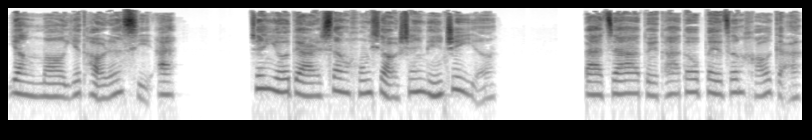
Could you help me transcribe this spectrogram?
样貌也讨人喜爱，真有点像红小生林志颖。大家对他都倍增好感，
